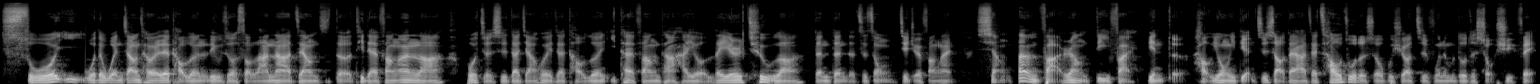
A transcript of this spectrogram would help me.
所以我的文章才会在讨论，例如说 Solana 这样子的替代方案啦，或者是大家会在讨论以太坊它还有 Layer Two 啦等等的这种解决方案，想办法让 DeFi 变得好用一点，至少大家在操作的时候不需要支付那么多的手续费。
